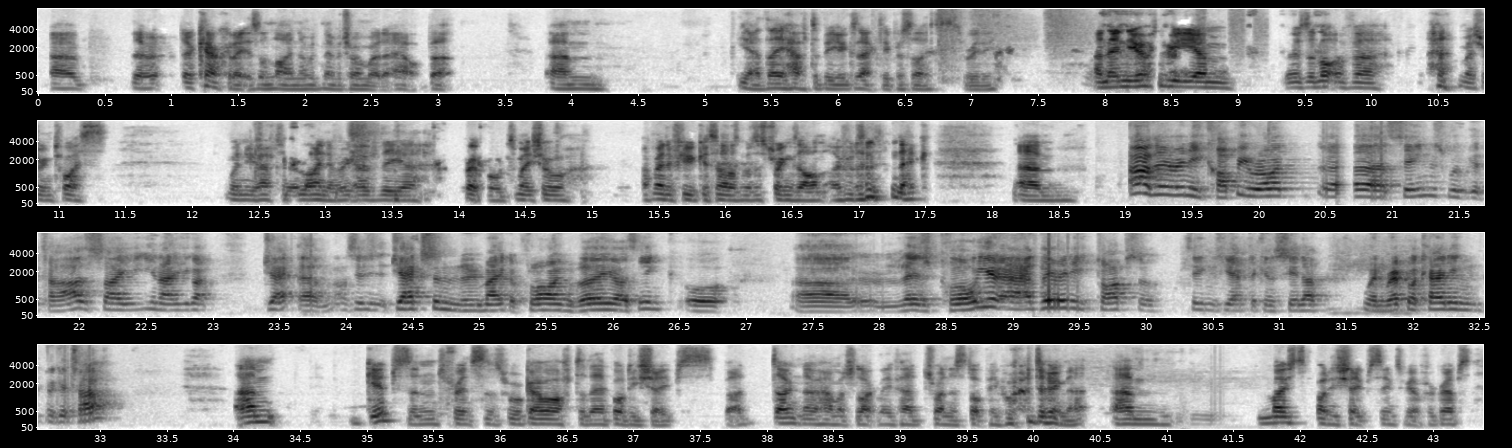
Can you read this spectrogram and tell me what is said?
Uh, there, there are calculators online. I would never try and work it out, but um, yeah, they have to be exactly precise, really. And then you have to be. Um, there's a lot of uh, measuring twice when you have to align everything over the uh, fretboard to make sure. I've made a few guitars where the strings aren't over the neck. Um, Are there any copyright uh, things with guitars? Say, you know, you got Jack, um, Jackson who make a Flying V, I think, or uh, Les Paul. Yeah, are there any types of things you have to consider when replicating a guitar? um, Gibson, for instance, will go after their body shapes, but I don't know how much luck they've had trying to stop people from doing that. Um, most body shapes seem to be up for grabs.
